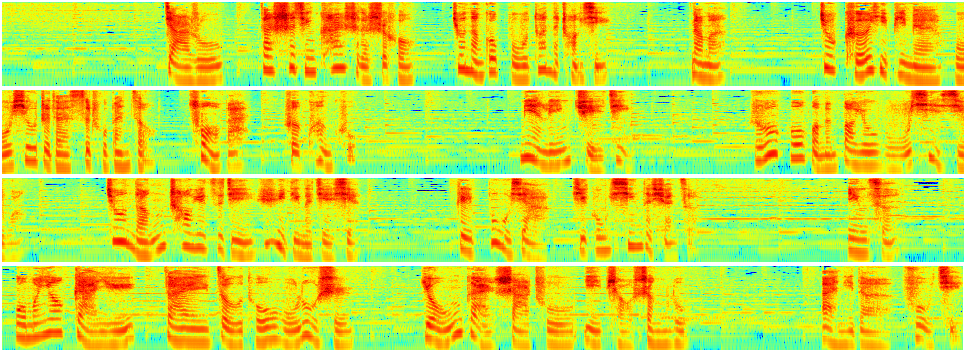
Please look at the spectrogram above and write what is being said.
假如在事情开始的时候，就能够不断的创新，那么就可以避免无休止的四处奔走、挫败和困苦。面临绝境，如果我们抱有无限希望，就能超越自己预定的界限，给部下提供新的选择。因此，我们要敢于在走投无路时。勇敢杀出一条生路。爱你的父亲。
